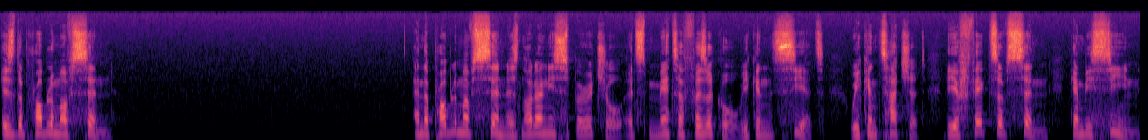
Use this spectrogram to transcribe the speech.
is the problem of sin. And the problem of sin is not only spiritual, it's metaphysical. We can see it, we can touch it. The effects of sin can be seen,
